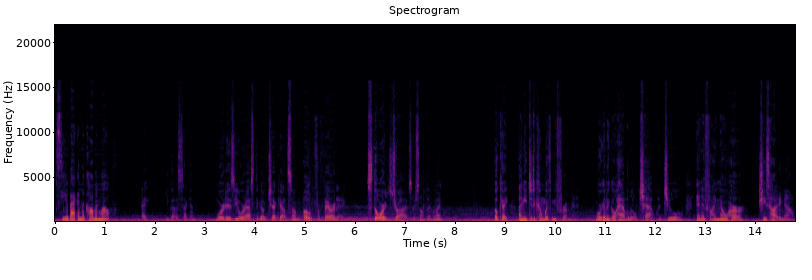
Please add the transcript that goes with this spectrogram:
see you back in the Commonwealth? Hey, you got a second? Word is you were asked to go check out some boat for Faraday. Storage drives or something, right? Okay, I need you to come with me for a minute. We're gonna go have a little chat with Jewel, and if I know her, she's hiding out.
